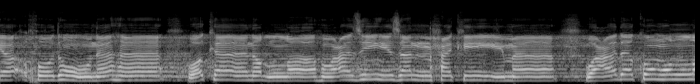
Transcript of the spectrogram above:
يأخذونها وكان الله عزيزا حكيما. وعدكم الله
